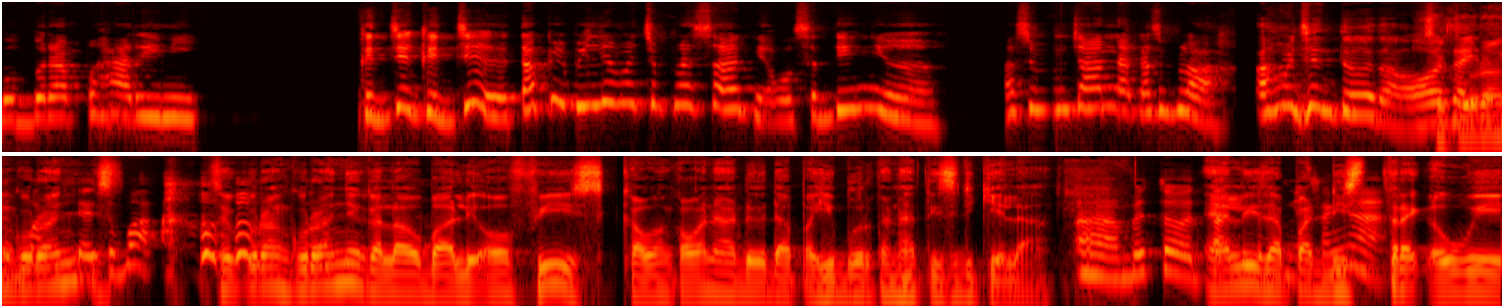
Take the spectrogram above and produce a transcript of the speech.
beberapa hari ni kerja-kerja tapi bila macam perasaan ni oh sedihnya. Rasa macam anak kat sebelah. Ah macam tu tau. Oh, saya Sekurang-kurang- sebab, saya sebab. Sekurang-kurangnya kalau balik office, kawan-kawan ada dapat hiburkan hati sedikit lah. Ah betul. At least dapat sangat. distract away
